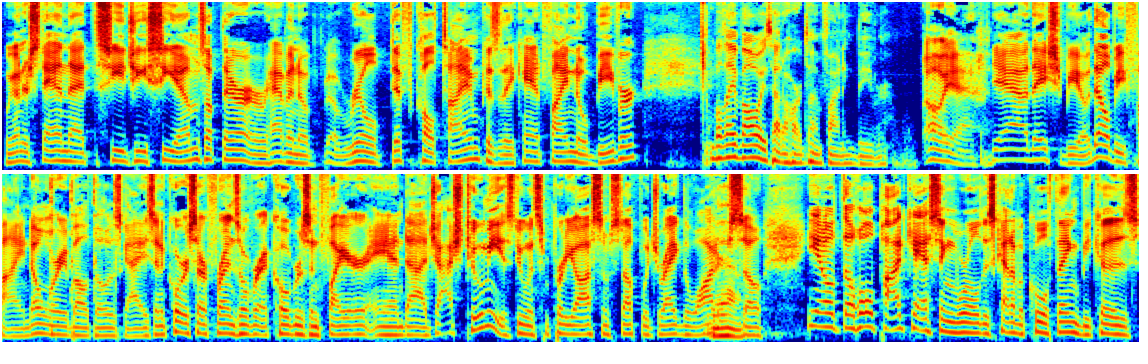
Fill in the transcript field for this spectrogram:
we understand that the CGCMs up there are having a, a real difficult time because they can't find no beaver. Well, they've always had a hard time finding beaver. Oh yeah, yeah. They should be. They'll be fine. Don't worry about those guys. And of course, our friends over at Cobras and Fire and uh, Josh Toomey is doing some pretty awesome stuff with Drag the Water. Yeah. So, you know, the whole podcasting world is kind of a cool thing because.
